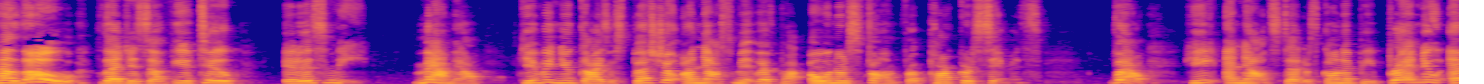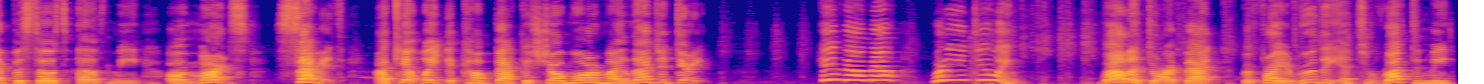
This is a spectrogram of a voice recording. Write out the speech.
Hello, legends of YouTube. It is me, Mao Mao, giving you guys a special announcement with my owner's phone from Parker Simmons. Well, he announced that there's going to be brand new episodes of me on March 7th. I can't wait to come back and show more of my legendary... Hey, Mao Mao, what are you doing? Well, Adorabat, before you rudely interrupted me,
